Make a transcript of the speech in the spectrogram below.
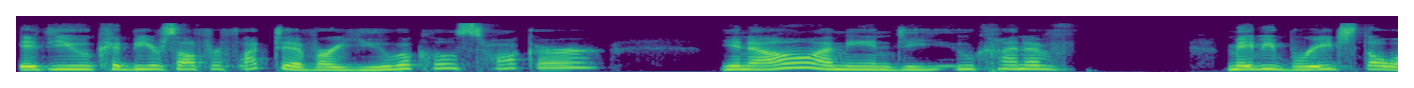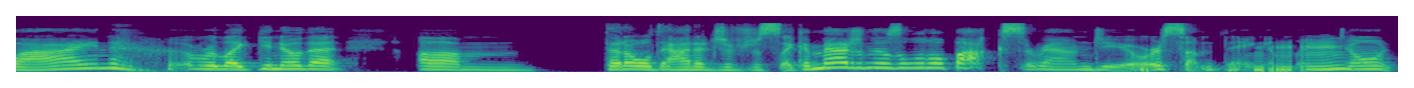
if you could be yourself reflective, are you a close talker? You know, I mean, do you kind of maybe breach the line or like, you know, that um that old adage of just like imagine there's a little box around you or something and Mhm. like don't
